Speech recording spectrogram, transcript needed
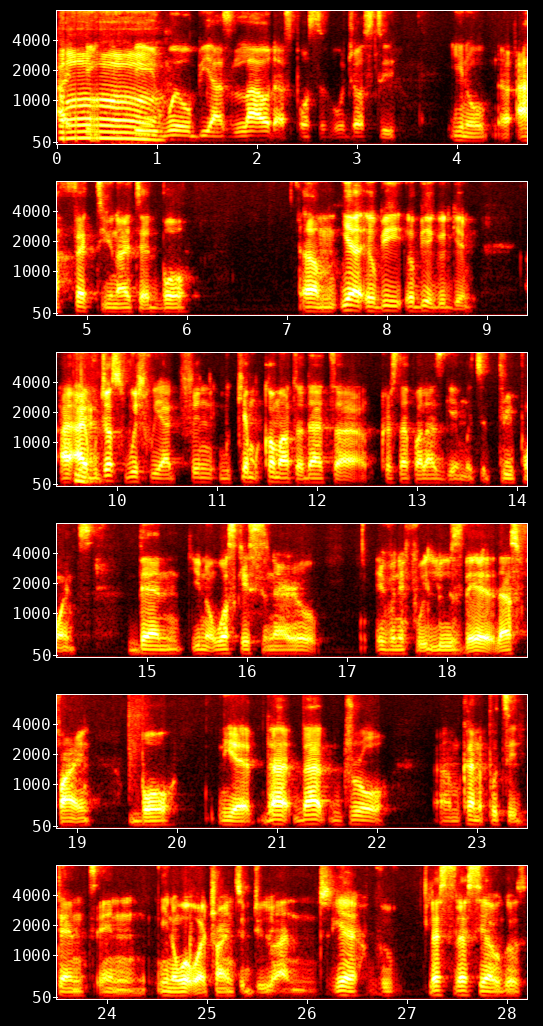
I oh. think they oh. will be as loud as possible just to, you know, affect United. But um, yeah, it'll be it'll be a good game. I, yeah. I would just wish we had fin- we came come out of that uh, Crystal Palace game with three points. Then you know, worst case scenario, even if we lose there, that's fine. But yeah, that that draw um, kind of puts a dent in you know what we're trying to do, and yeah, let's let's see how it goes.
